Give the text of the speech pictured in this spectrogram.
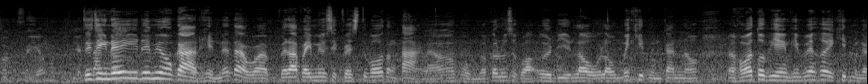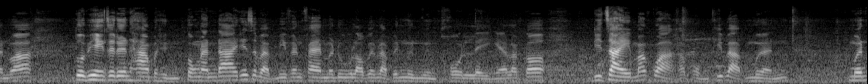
สุดเสียงเสียจริงๆ ได้ได้มีโอกาสเห็นตั้งแต่ว่าเวลาไปมิวสิกเฟสติวัลต่างๆ แล้วครับผม แล้วก็รู้สึกว่าเออดีเราเราไม่คิดเหมือนกันเนาะหมายความว่าตัวพีเองพี่ไม่เคยคิดเหมือนกันว่า ตัวพีเองจะเดินทางไปถึงตรงนั้นได้ที่จะแบบมีแฟนๆ มาดูเราเป็นแบบเป็นหมื่นๆคนอะไรอย่างเงี้ยแล้วก็ดีใจมากกว่าครับผมที่แบบเหมือน เหมือน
